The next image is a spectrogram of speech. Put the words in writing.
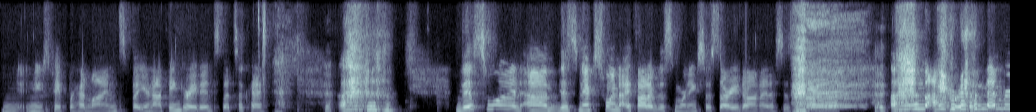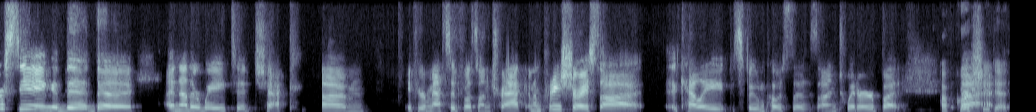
newspaper headlines, but you're not being graded, so that's okay. this one, um, this next one I thought of this morning. So sorry, Donna, this is terrible. um, I remember seeing the the another way to check um, if your message was on track, and I'm pretty sure I saw Kelly Spoon post this on Twitter, but Of course uh, you did.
